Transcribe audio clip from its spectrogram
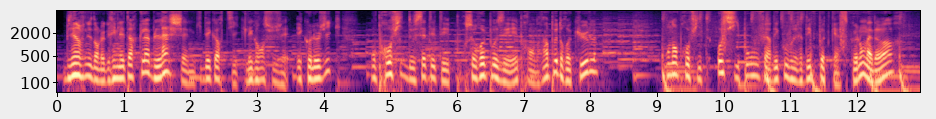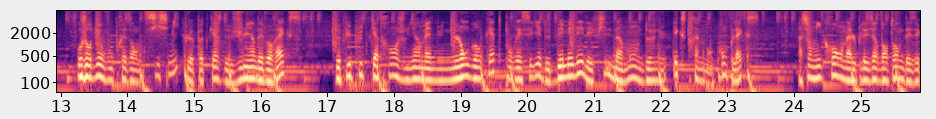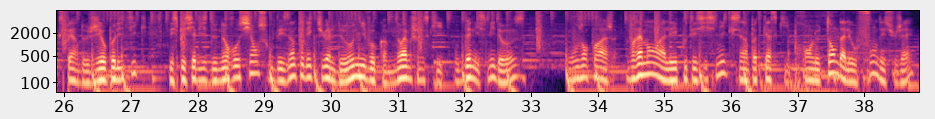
Bienvenue dans le Green Letter Club, la chaîne qui décortique les grands sujets écologiques. On profite de cet été pour se reposer et prendre un peu de recul. On en profite aussi pour vous faire découvrir des podcasts que l'on adore. Aujourd'hui, on vous présente Sismic, le podcast de Julien Devorex. Depuis plus de 4 ans, Julien mène une longue enquête pour essayer de démêler les fils d'un monde devenu extrêmement complexe. À son micro, on a le plaisir d'entendre des experts de géopolitique, des spécialistes de neurosciences ou des intellectuels de haut niveau comme Noam Chomsky ou Dennis Meadows. On vous encourage vraiment à aller écouter Sismic, c'est un podcast qui prend le temps d'aller au fond des sujets.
